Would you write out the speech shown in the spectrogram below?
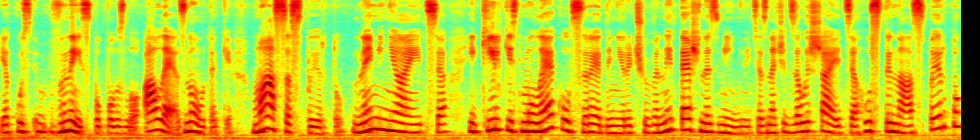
якусь вниз поповзло. Але знову таки маса спирту не міняється, і кількість молекул всередині речовини теж не змінюється. Значить, залишається густина спирту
